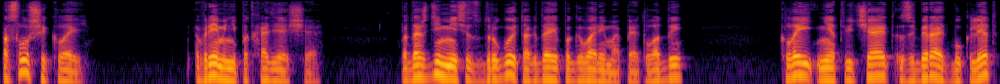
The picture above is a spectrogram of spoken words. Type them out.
«Послушай, Клей, время неподходящее. Подожди месяц-другой, тогда и поговорим опять, лады?» Клей не отвечает, забирает буклет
